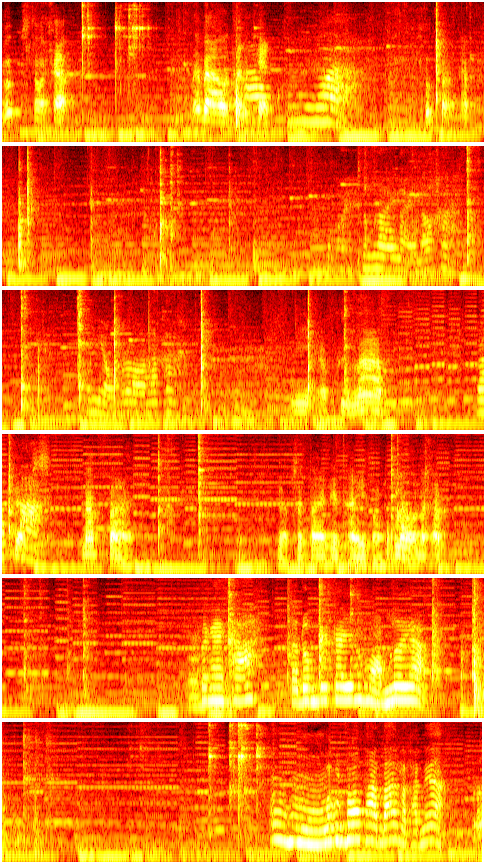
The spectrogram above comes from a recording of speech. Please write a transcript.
อุ๊บโทษครับแม่บราวน์ทานเผ็ดข้าวคั่วครุกก่อนครับโอ้ยน้ำลายไหลแล้วค่ะข้าวเหนียวร้อนแล้วค่ะนี่ครับคือลาบรับแบบปากลาบปาก แบบสไตล์ไทยๆของพวกเรานะครับ เป็นไงคะ แต่ดมไกลๆยังหอมเลยอะ คุณพ่อทานได้เหรอคะเนี่ยได้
